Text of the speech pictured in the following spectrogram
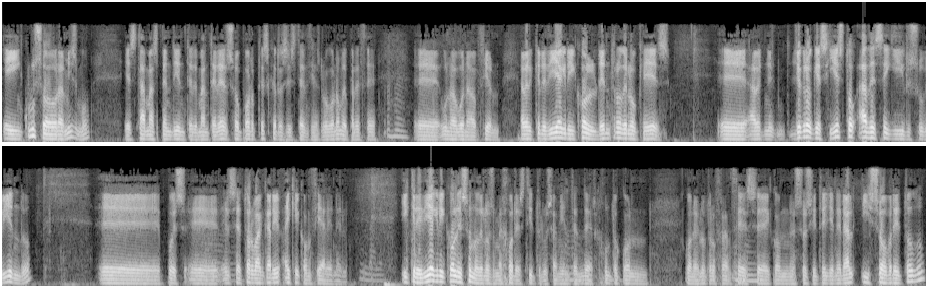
E incluso ahora mismo está más pendiente de mantener soportes que resistencias. Luego no me parece eh, una buena opción. A ver, Credit Agricole, dentro de lo que es, eh, a ver, yo creo que si esto ha de seguir subiendo, eh, pues eh, el sector bancario hay que confiar en él. Y Credit Agricole es uno de los mejores títulos, a mi entender, junto con, con el otro francés, eh, con Societe General, y sobre todo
